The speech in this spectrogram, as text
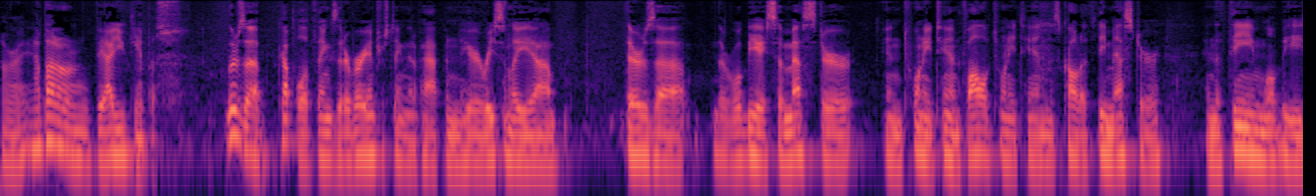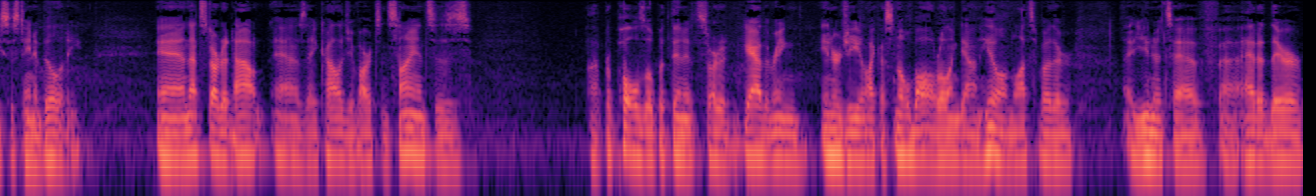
All right. How about on the IU campus? There's a couple of things that are very interesting that have happened here recently. Um, there's a there will be a semester in 2010, fall of 2010. It's called a themester, and the theme will be sustainability. And that started out as a College of Arts and Sciences uh, proposal, but then it started gathering energy like a snowball rolling downhill, and lots of other uh, units have uh, added their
